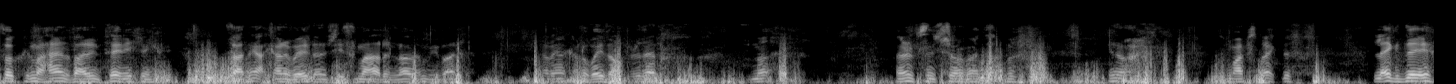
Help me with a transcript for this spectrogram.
stuck with my hands, but I didn't say anything. So I think I kind of waved and she smiled and nodded at me, but I think I kind of waved after them. Not 100% sure about that, but you know, from my perspective, leg day,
